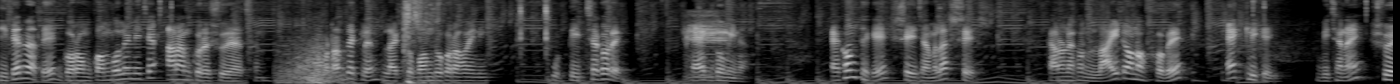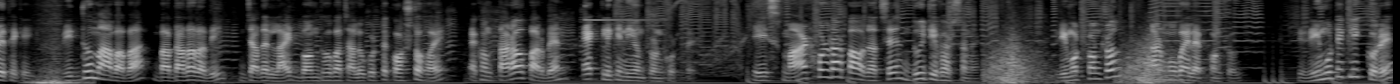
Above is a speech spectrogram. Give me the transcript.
শীতের রাতে গরম কম্বলের নিচে আরাম করে শুয়ে আছেন। হঠাৎ দেখলেন লাইট তো বন্ধ করা হয়নি। উঠতে ইচ্ছা করে? একদমই না। এখন থেকে সেই ঝামেলা শেষ। কারণ এখন লাইট অন অফ হবে এক ক্লিকেই, বিছানায় শুয়ে থেকেই। বৃদ্ধ মা বাবা বা দাদা দাদি যাদের লাইট বন্ধ বা চালু করতে কষ্ট হয়, এখন তারাও পারবেন এক ক্লিকে নিয়ন্ত্রণ করতে। এই স্মার্ট হোল্ডার পাওয়া যাচ্ছে দুইটি ভার্সনে। রিমোট কন্ট্রোল আর মোবাইল অ্যাপ কন্ট্রোল। রিমোটে ক্লিক করে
